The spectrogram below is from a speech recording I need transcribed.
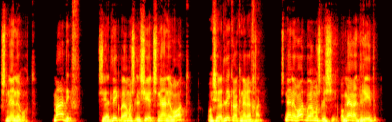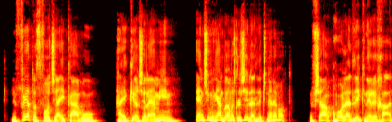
שני נרות. מה עדיף? שידליק ביום השלישי את שני הנרות, או שידליק רק נר אחד? שני נרות ביום השלישי. אומר הגריד, לפי התוספות שהעיקר הוא ההיכר של הימים, אין שום עניין ביום השלישי להדליק שני נרות. אפשר או להדליק נר אחד,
